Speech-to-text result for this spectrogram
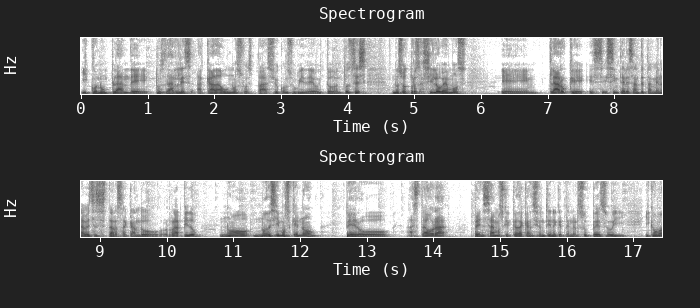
y con un plan de pues darles a cada uno su espacio con su video y todo. Entonces, nosotros así lo vemos. Eh, claro que es, es interesante también a veces estar sacando rápido. No, no decimos que no, pero hasta ahora pensamos que cada canción tiene que tener su peso y, y como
